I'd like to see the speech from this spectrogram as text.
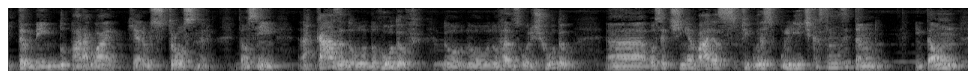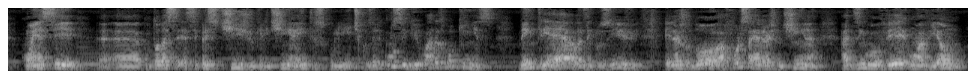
e também do Paraguai, que era o Stroessner. Então, assim, na casa do, do Rudolf, do, do, do Hans Ulrich Rudolf, uh, você tinha várias figuras políticas transitando. Então, com esse é, é, com todo esse, prestígio que ele tinha entre os políticos, ele conseguiu várias boquinhas. Dentre elas, inclusive, ele ajudou a Força Aérea Argentina a desenvolver um avião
